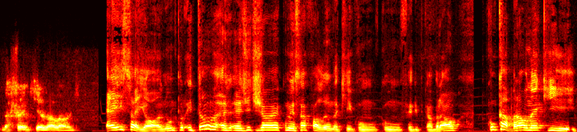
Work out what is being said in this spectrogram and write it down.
da franquia da Loud. É isso aí, ó. Então a, gente já vai começar falando aqui com, com o Felipe Cabral com Cabral, né, que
